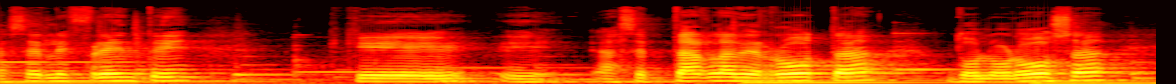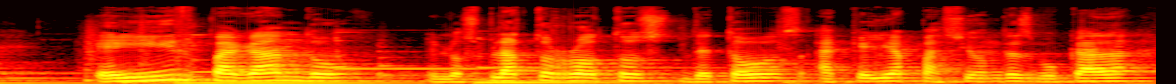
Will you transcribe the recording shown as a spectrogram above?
hacerle frente, que eh, aceptar la derrota dolorosa e ir pagando los platos rotos de toda aquella pasión desbocada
